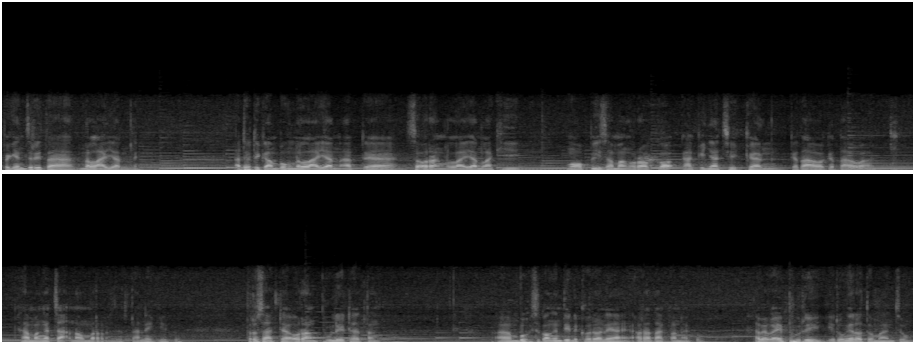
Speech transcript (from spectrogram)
pengen cerita nelayan nih. Ada di kampung nelayan ada seorang nelayan lagi ngopi sama ngerokok kakinya jegang ketawa-ketawa. Sama ngecak nomor ceritanya gitu. Terus ada orang bule datang mbuh saka ngendi negarane ora takon aku. Tapi kok buri, irunge rada mancung.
